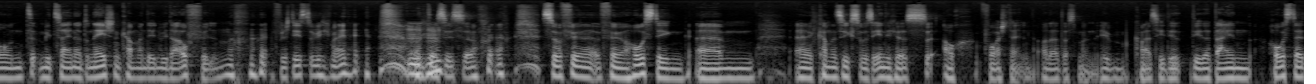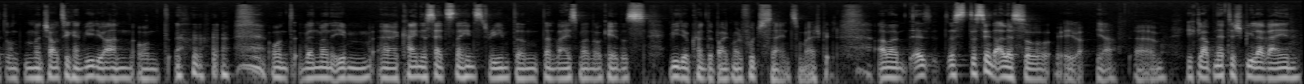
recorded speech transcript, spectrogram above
und mit seiner Donation kann man den wieder auffüllen. Verstehst du, wie ich meine? Mhm. Und das ist so, so für, für Hosting ähm, äh, kann man sich so etwas ähnliches auch vorstellen. Oder dass man eben quasi die, die Dateien hostet und man schaut sich ein Video an und, und wenn man eben äh, keine Sets dahin streamt, dann, dann weiß man, okay, das Video könnte bald mal futsch sein zum Beispiel. Aber äh, das, das sind alles so, ja, ja ähm, ich glaube, nette Spielereien,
